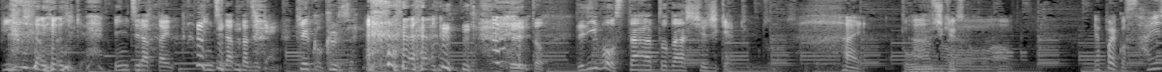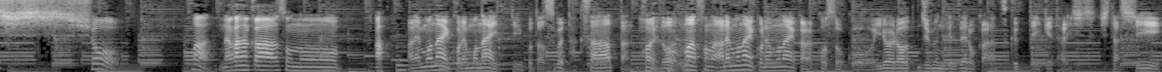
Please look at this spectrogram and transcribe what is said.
ピンチだった事件。ピンチだったピンチだった事件。結構来るじゃん。えっとデリボースタートダッシュ事件ということなんですはい。けどどういう事件ですか、あのーやっぱりこう最初まあなかなかそのああれもないこれもないっていうことはすごいたくさんあったんですけど、はいはいはい。まあそのあれもないこれもないからこそこういろいろ自分でゼロから作っていけたりししたし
